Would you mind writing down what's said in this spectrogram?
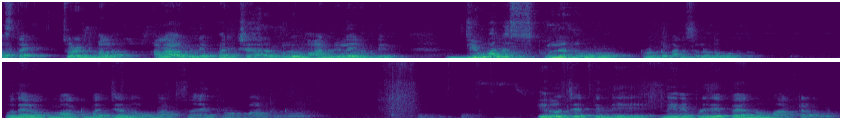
వస్తాయి. చూడండి మళ్ళా అలాగునే పరిచారకులు మాన్యులై ఉండి ద్విమనస్కులను రెండు మనసులు ఉండకూడదు. ఉదయం ఒక మాట మధ్యాహ్నం ఒక మాట సాయంత్రం ఒక మాట ఉండకూడదు. ఈరోజు చెప్పింది నేను ఎప్పుడు చెప్పాను నువ్వు మాట్లాడకూడదు.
